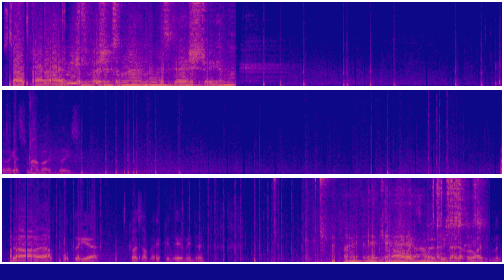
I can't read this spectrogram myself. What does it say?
Sounds about Uh, right. we need to push it to land and let's go straight in. Can I get some ammo, please? No, I thought the uh, guys up there could hear me now. I can get Oh, it's, out. no, we don't have a rifleman.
